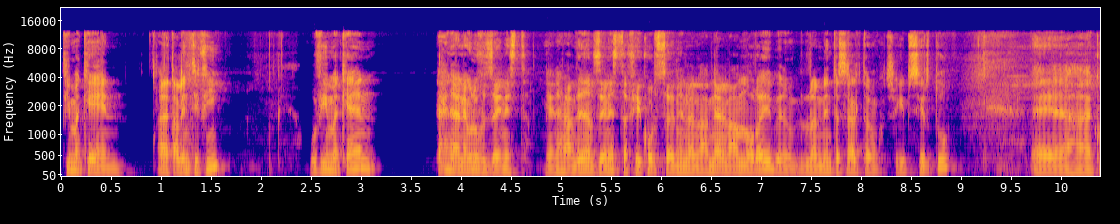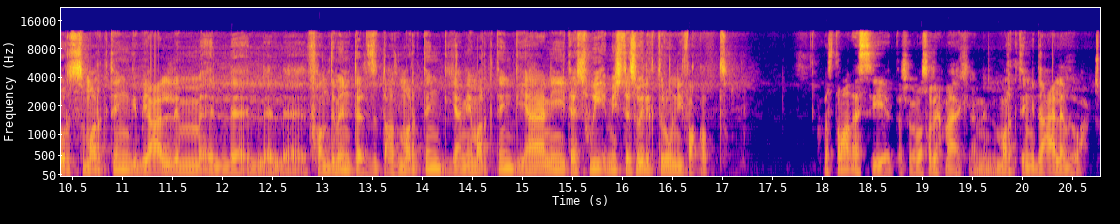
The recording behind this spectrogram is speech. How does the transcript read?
في مكان أنا اتعلمت فيه وفي مكان إحنا هنعمله في زينستا. يعني إحنا عندنا في زينستا في كورس هنعلن عنه قريب لولا إن أنت سالت أنا ما كنتش أجيب سيرته. آه كورس marketing بيعلم ال fundamentals بتاع ال marketing يعني إيه marketing يعني تسويق مش تسويق إلكتروني فقط. بس طبعا أساسيات عشان أبقى صريح معاك لأن ال marketing ده عالم لوحده.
